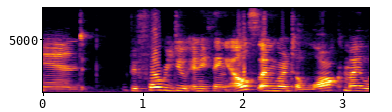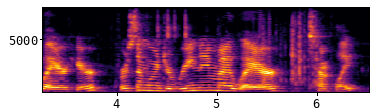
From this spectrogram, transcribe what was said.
And before we do anything else, I'm going to lock my layer here. First, I'm going to rename my layer template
